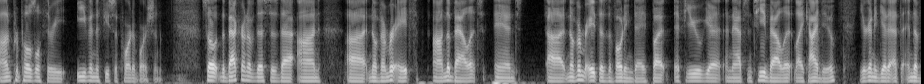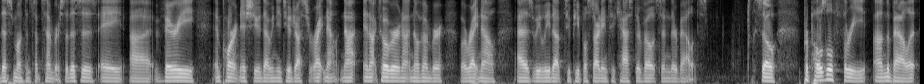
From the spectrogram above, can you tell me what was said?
on Proposal 3, even if you support abortion. So the background of this is that on uh, November 8th, on the ballot, and uh, November 8th is the voting day, but if you get an absentee ballot like I do, you're going to get it at the end of this month in September. So this is a uh, very important issue that we need to address right now, not in October, not in November, but right now as we lead up to people starting to cast their votes and their ballots. So, proposal three on the ballot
